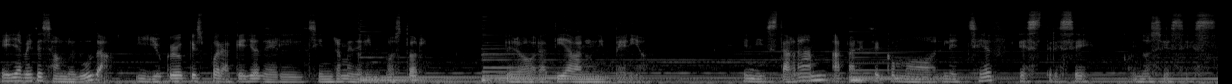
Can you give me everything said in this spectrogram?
Ella a veces aún lo duda y yo creo que es por aquello del síndrome del impostor, pero la tía va en un imperio. En Instagram aparece como Le Chef Estressé con dos S.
